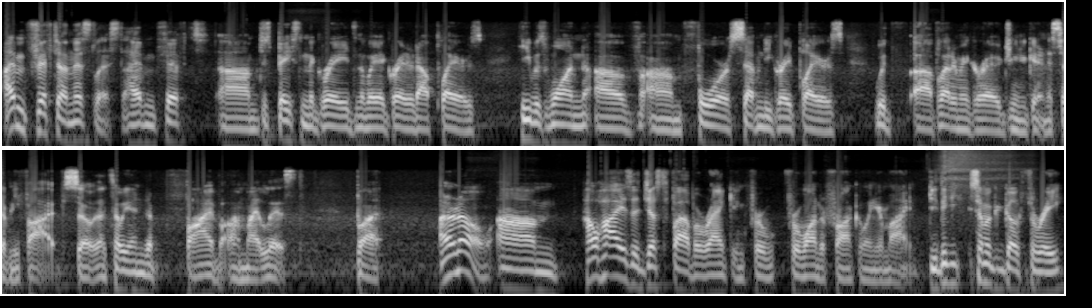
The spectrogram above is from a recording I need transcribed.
I have him fifth on this list. I have him fifth, um, just based on the grades and the way I graded out players. He was one of um, four 70 grade players, with uh, Vladimir Guerrero Jr. getting a 75. So that's how he ended up five on my list. But I don't know. Um, how high is a justifiable ranking for for Wander Franco in your mind? Do you think he- someone could go three?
